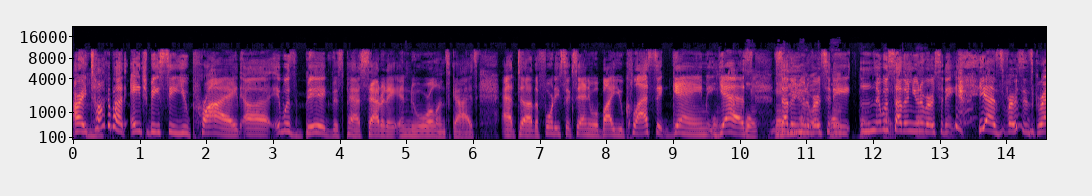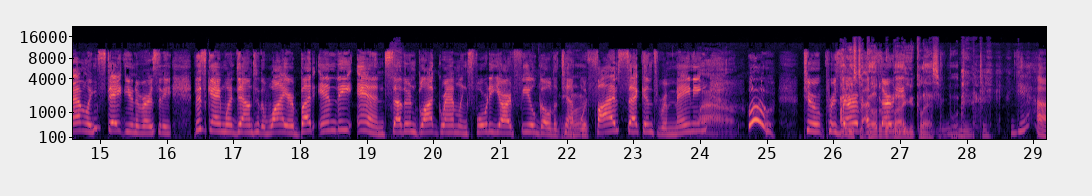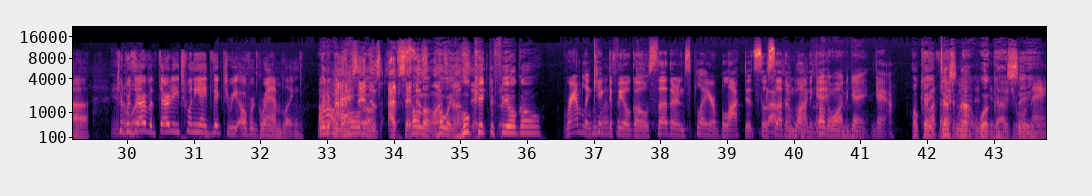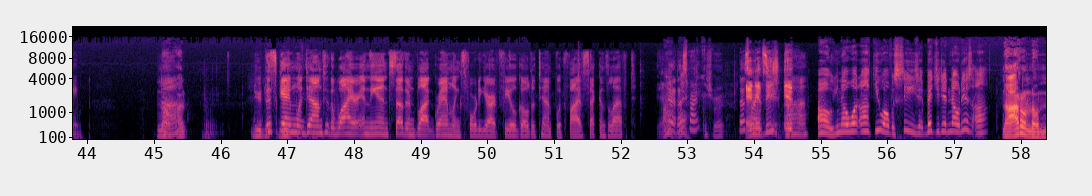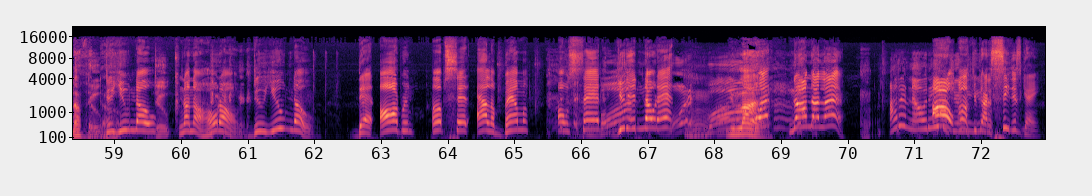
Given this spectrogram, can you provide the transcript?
All right, talk about HBCU pride. Uh, it was big this past Saturday in New Orleans, guys, at uh, the 46th annual Bayou Classic game. Yes, Southern University. Mm, it was Southern University. yes, versus Grambling State University. This game went down to the wire, but in the end, Southern blocked Grambling's 40 yard field goal attempt with five seconds remaining. Wow. Woo! To I preserve used to a go to the Bayou Classic, boy. Yeah. You to know what? preserve a 30 28 victory over Grambling. Wait a Oh, minute, I've hold said up. this- I've said hold this up, once hold wait. and I've Who kicked the field goal? Grambling Who kicked the was it? field goal. Southern's player blocked it, so Blocked Southern it. won the game. Southern won the game. Yeah. Okay, Oh, I thought that's not what God said. Name. No, Huh? I, you, This you- game went down to the wire in the end. Southern blocked Grambling's 40 yard field goal attempt with five seconds left. Oh, yeah, that's man. right. That's right. That's And right. if these, Steve. if, Uh-huh. Oh, you know what, Unc? You overseas. I bet you didn't know this, Unc. No, I don't know nothing. Duke. Do you know? Duke. No, no, hold on. Do you know that Auburn upset Alabama on Saturday? Boy. You didn't know that? Mm. boy, You lying? What? No, I'm not lying. I didn't know it oh, either. Oh, Junior. Unc, you got to see this game.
